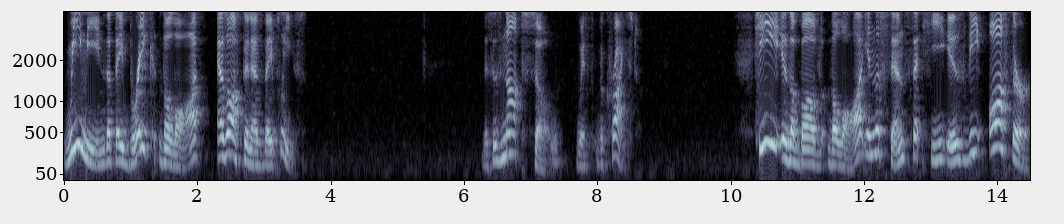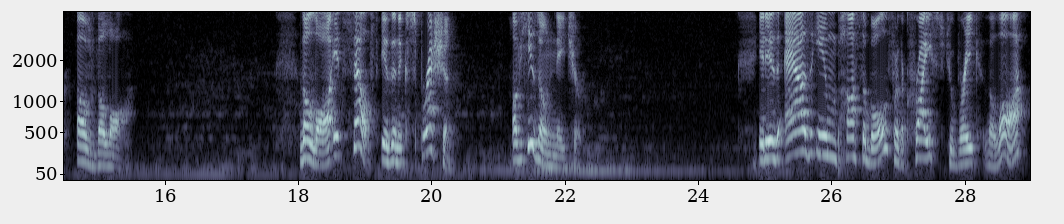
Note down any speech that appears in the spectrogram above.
we mean that they break the law as often as they please. This is not so with the Christ. He is above the law in the sense that he is the author of the law. The law itself is an expression of his own nature. It is as impossible for the Christ to break the law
